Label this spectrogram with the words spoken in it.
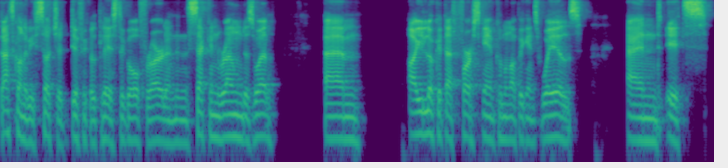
that's going to be such a difficult place to go for Ireland in the second round as well. Um, I look at that first game coming up against Wales, and it's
